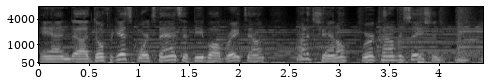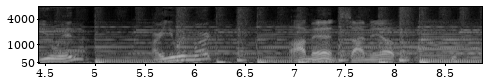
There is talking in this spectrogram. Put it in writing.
And uh, don't forget, sports fans, at B-Ball Breakdown, not a channel, we're a conversation. You in? Are you in, Mark? I'm in. Sign me up.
